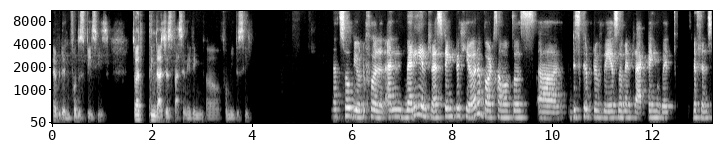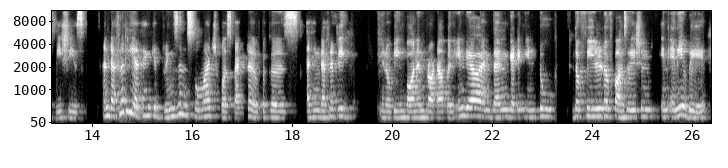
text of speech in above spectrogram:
evident for the species. So I think that's just fascinating uh, for me to see. That's so beautiful and very interesting to hear about some of those uh, descriptive ways of interacting with different species. And definitely, I think it brings in so much perspective because I think definitely, you know, being born and brought up in India and then getting into the field of conservation in any way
